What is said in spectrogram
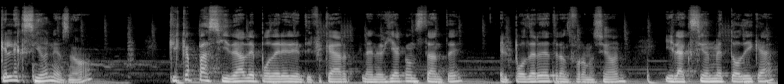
Qué lecciones, ¿no? Qué capacidad de poder identificar la energía constante, el poder de transformación y la acción metódica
